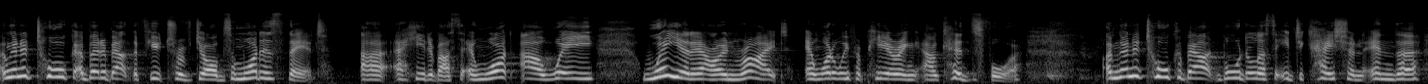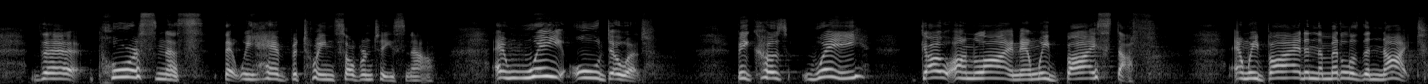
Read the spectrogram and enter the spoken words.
I'm going to talk a bit about the future of jobs and what is that uh, ahead of us and what are we, we in our own right, and what are we preparing our kids for. I'm going to talk about borderless education and the, the porousness that we have between sovereignties now. And we all do it because we go online and we buy stuff and we buy it in the middle of the night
